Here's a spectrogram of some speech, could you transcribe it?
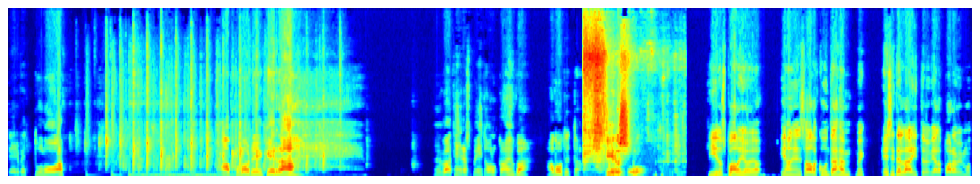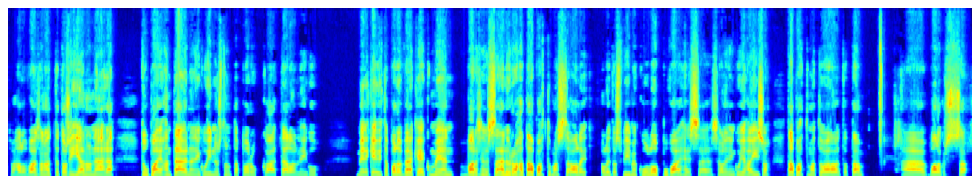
Tervetuloa. Uploadeen kerran. Hyvät herrasmiehet, olkaa hyvä. Aloitetaan. Kiitos. Kiitos paljon ja ihan ensi alkuun tähän me esitellään itsemme vielä paremmin, mutta mä haluan vaan sanoa, että tosi hienoa nähdä tupa ihan täynnä niin kuin innostunutta porukkaa. Että täällä on niin kuin melkein yhtä paljon väkeä kuin meidän varsinaisessa älyrahatapahtumassa oli, oli tuossa viime kuun loppuvaiheessa ja se oli niin kuin ihan iso tapahtuma tuolla tota, ää, valkoisessa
